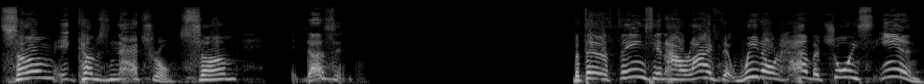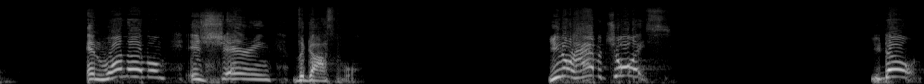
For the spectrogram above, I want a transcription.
Some it comes natural, some it doesn't. But there are things in our lives that we don't have a choice in. And one of them is sharing the gospel. You don't have a choice. You don't.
